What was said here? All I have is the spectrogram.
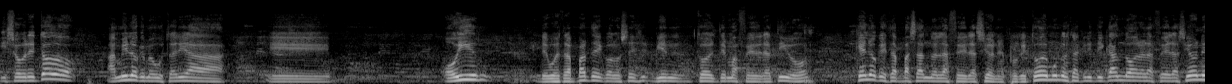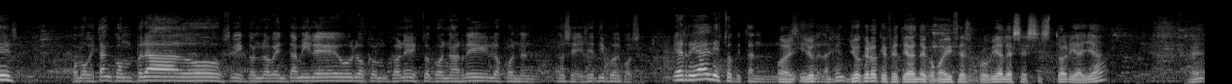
y sobre todo, a mí lo que me gustaría eh, oír de vuestra parte, que conocéis bien todo el tema federativo, qué es lo que está pasando en las federaciones, porque todo el mundo está criticando ahora las federaciones como que están comprados eh, con 90 mil euros, con, con esto, con arreglos, con no sé, ese tipo de cosas. ¿Es real esto que están Bueno, diciendo yo, la gente? yo creo que efectivamente, como dices, Rubiales es historia ya. ¿eh?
